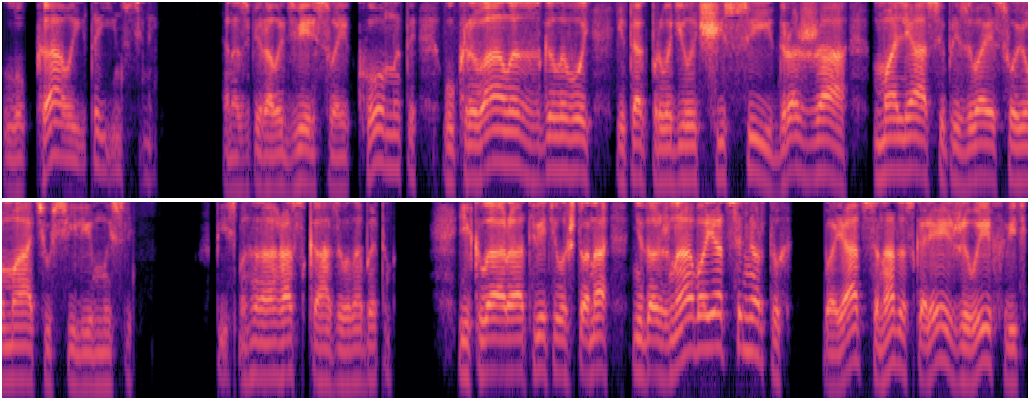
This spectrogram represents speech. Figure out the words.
лукавые и таинственные. Она запирала дверь своей комнаты, укрывалась с головой и так проводила часы, дрожа, молясь и призывая свою мать усилием мысли. В письмах она рассказывала об этом. И Клара ответила, что она не должна бояться мертвых, бояться надо скорее живых, ведь,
